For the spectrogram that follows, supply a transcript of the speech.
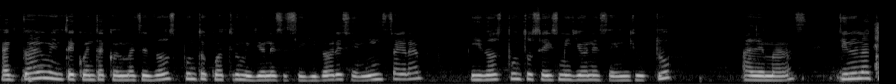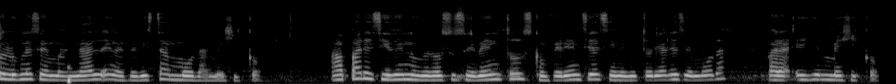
Actualmente cuenta con más de 2.4 millones de seguidores en Instagram y 2.6 millones en YouTube. Además, tiene una columna semanal en la revista Moda México. Ha aparecido en numerosos eventos, conferencias y en editoriales de moda para ella en México.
